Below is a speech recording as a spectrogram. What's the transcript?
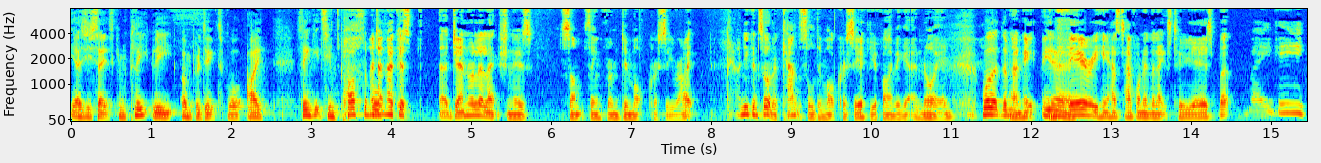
As you say, it's completely unpredictable. I think it's impossible. I don't know because a general election is something from democracy, right? And you can sort of cancel democracy if you're finding it annoying. Well, at the And he, in yeah. theory, he has to have one in the next two years, but maybe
